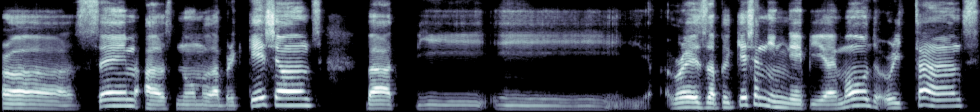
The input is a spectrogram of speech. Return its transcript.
are same as normal applications, but the uh, Rails application in API mode returns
